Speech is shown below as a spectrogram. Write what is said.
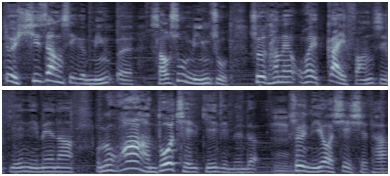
对西藏是一个民呃少数民族，所以他们会盖房子给你们呢、我们花很多钱给你们的，嗯所以你要谢谢他。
